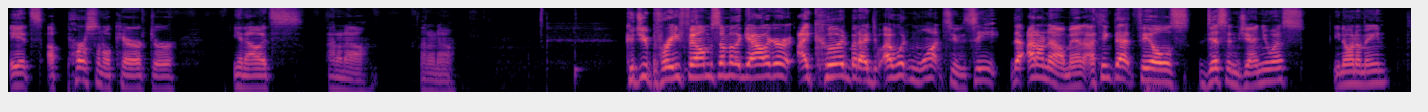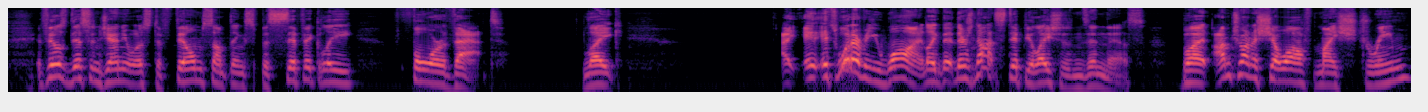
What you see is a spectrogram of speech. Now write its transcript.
it's a personal character. You know, it's I don't know, I don't know. Could you pre-film some of the Gallagher? I could, but I, I wouldn't want to. See, I don't know, man. I think that feels disingenuous. You know what I mean? It feels disingenuous to film something specifically for that. Like, I, it's whatever you want. Like, there's not stipulations in this, but I'm trying to show off my stream.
